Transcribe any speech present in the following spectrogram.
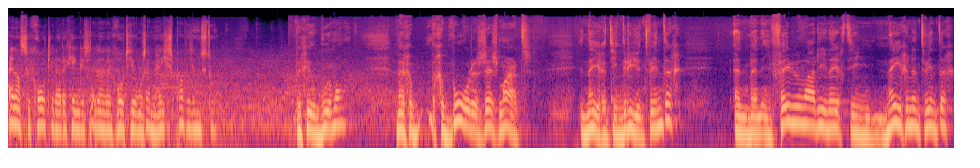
En als ze groter werden, gingen ze naar de grote jongens- en meisjespaviljoens toe. Boerman. Ik ben ge geboren 6 maart 1923... En ben in februari 1929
